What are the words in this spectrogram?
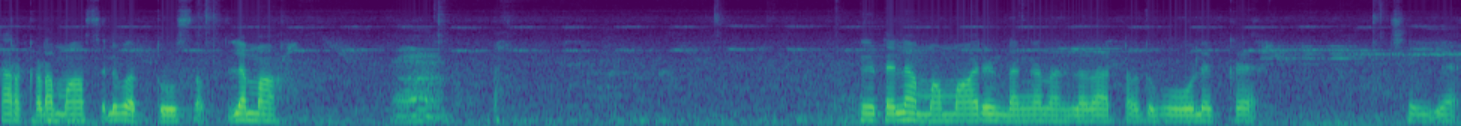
കർക്കിടക മാസത്തിൽ പത്ത് ദിവസം. അല്ലമ്മ വീട്ടിൽ അമ്മമാരുണ്ടെങ്കിൽ നല്ലതാട്ടോ. അതുപോലെയൊക്കെ ചെയ്യാൻ.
